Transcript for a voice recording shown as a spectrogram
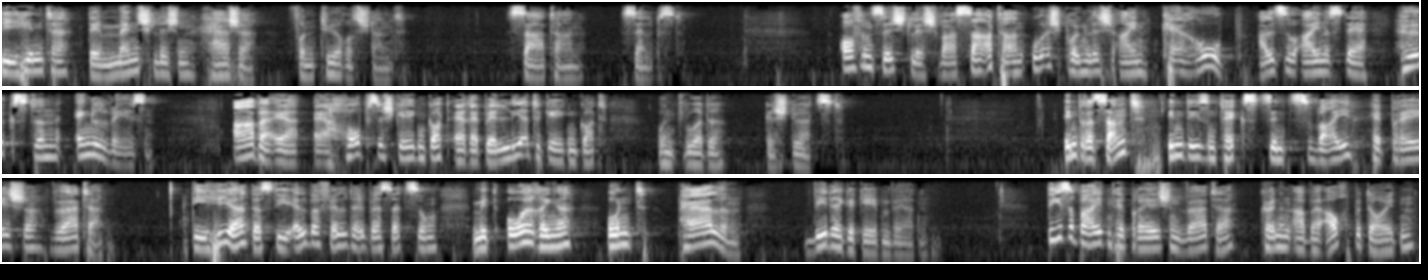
die hinter dem menschlichen Herrscher von Tyrus stand. Satan selbst. Offensichtlich war Satan ursprünglich ein Cherub, also eines der höchsten Engelwesen. Aber er erhob sich gegen Gott, er rebellierte gegen Gott und wurde gestürzt. Interessant in diesem Text sind zwei hebräische Wörter, die hier, das ist die Elberfelder Übersetzung, mit Ohrringe und Perlen wiedergegeben werden. Diese beiden hebräischen Wörter können aber auch bedeuten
